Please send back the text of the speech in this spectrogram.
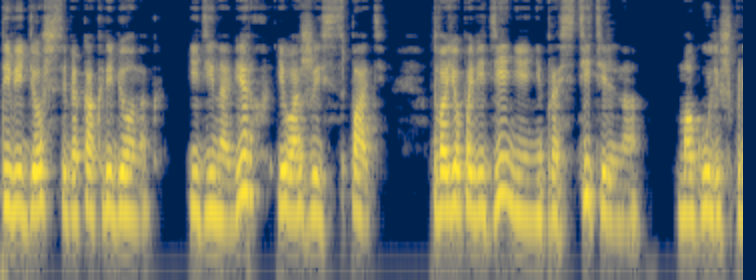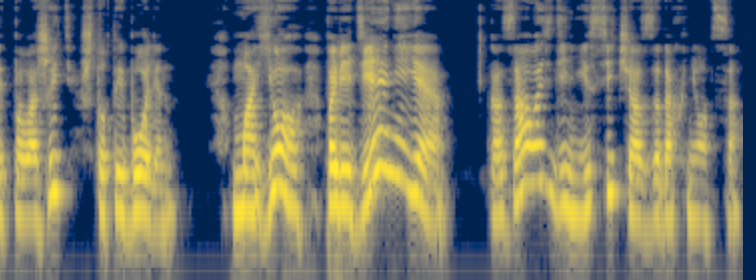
ты ведешь себя как ребенок. Иди наверх и ложись спать. Твое поведение непростительно. Могу лишь предположить, что ты болен. Мое поведение! Казалось, Денис сейчас задохнется.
